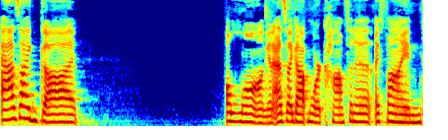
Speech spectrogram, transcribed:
as I got along and as I got more confident, I find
